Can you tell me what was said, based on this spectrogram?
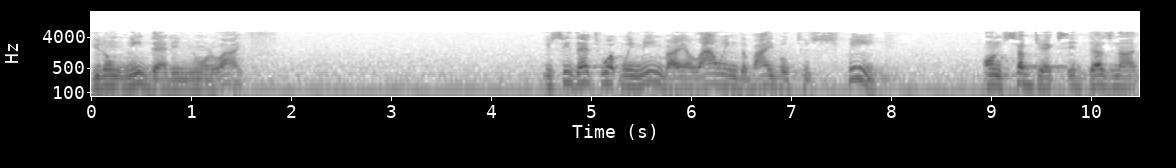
You don't need that in your life. You see, that's what we mean by allowing the Bible to speak on subjects it does not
